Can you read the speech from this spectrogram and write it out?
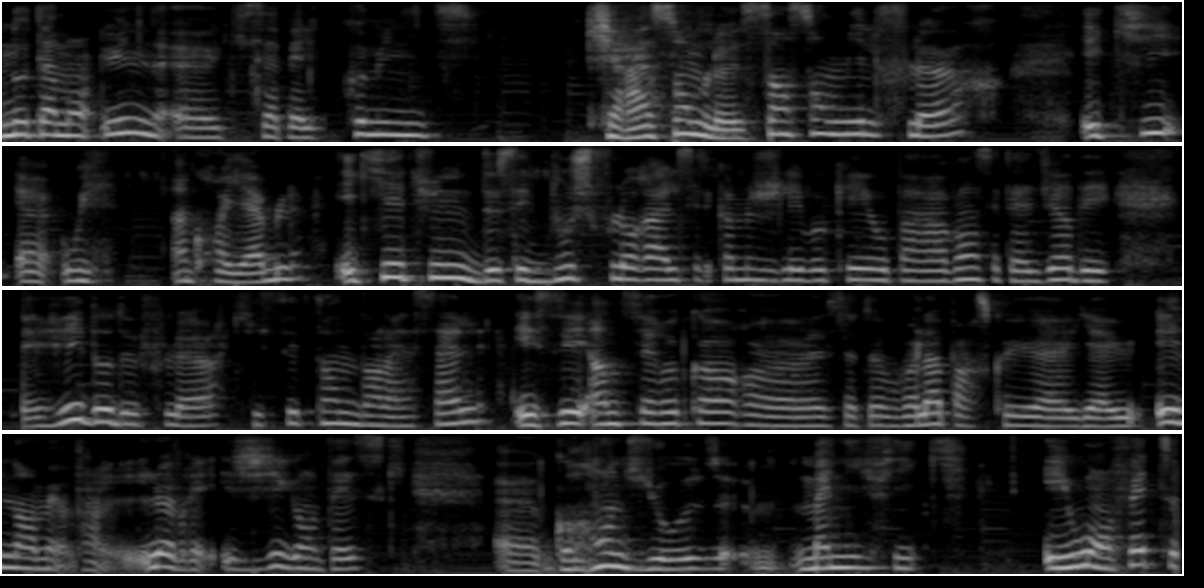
notamment une qui s'appelle Community, qui rassemble 500 000 fleurs et qui, oui, incroyable et qui est une de ces douches florales, c'est comme je l'évoquais auparavant, c'est-à-dire des, rideaux de fleurs qui s'étendent dans la salle. Et c'est un de ces records, euh, cette œuvre-là, parce qu'il y a eu énormément, enfin l'œuvre est gigantesque, euh, grandiose, magnifique. Et où en fait,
